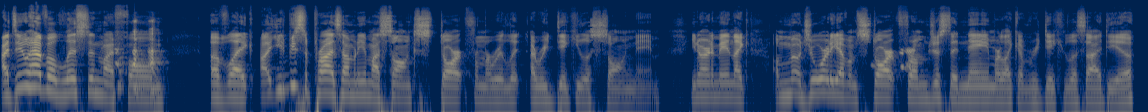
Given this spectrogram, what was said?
I do have a list in my phone of like uh, you'd be surprised how many of my songs start from a, a ridiculous song name. You know what I mean? Like a majority of them start from just a name or like a ridiculous idea.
